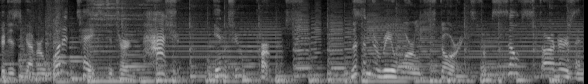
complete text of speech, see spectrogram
to discover what it takes to turn passion into purpose. Listen to real world stories from self starters and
